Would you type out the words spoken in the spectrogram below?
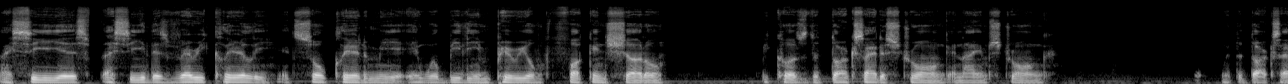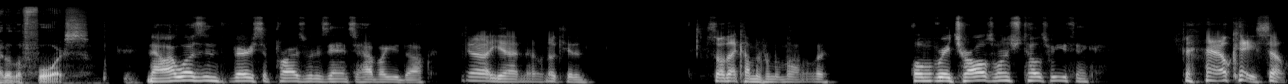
I see this I see this very clearly. It's so clear to me it will be the Imperial fucking shuttle because the dark side is strong and I am strong with the dark side of the force. Now, I wasn't very surprised with his answer. How about you, Doc? Yeah, yeah, no, no kidding. Saw that coming from a mile away. Over at Charles, why don't you tell us what you think? okay, so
